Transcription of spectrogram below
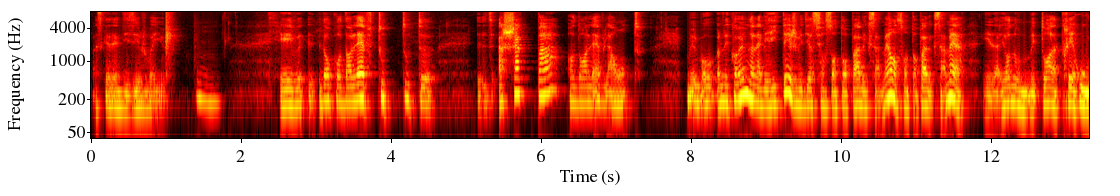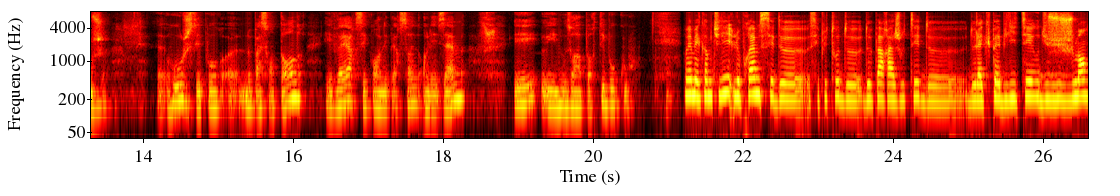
parce qu'elle disait joyeux. Hmm. Et donc on enlève toute, toute, à chaque pas, on enlève la honte. Mais bon, on est quand même dans la vérité. Je veux dire, si on s'entend pas avec sa mère, on s'entend pas avec sa mère. Et d'ailleurs, nous mettons un trait rouge. Euh, rouge, c'est pour euh, ne pas s'entendre, et vert, c'est quand les personnes, on les aime, et ils nous ont apporté beaucoup. Oui, mais comme tu dis, le problème, c'est de, c'est plutôt de ne pas rajouter de, de, la culpabilité ou du jugement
